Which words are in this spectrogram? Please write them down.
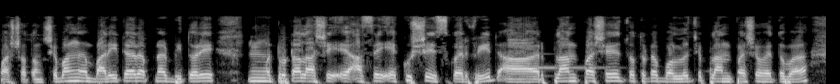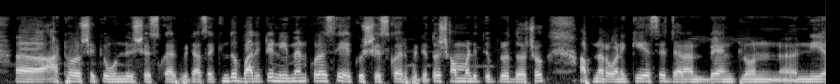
পাঁচ শতাংশ। এবং বাড়িটার আপনার ভিতরে টোটাল আসে, আছে একুশশো স্কোয়ার ফিট আর প্লান পাশে যতটা বলল যে প্লান পাশে হয়তো বা আঠারোশো কি উনিশশো স্কোয়ার ফিট আছে। কিন্তু বাড়িটা নির্মাণ করা হয়েছে একুশশো স্কোয়ার ফিটে তো সম্মানিত প্রিয় দর্শক, আপনারা অনেকেই আছে যারা ব্যাংক লোন নিয়ে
